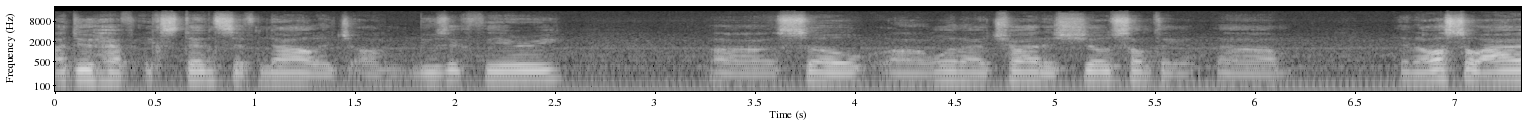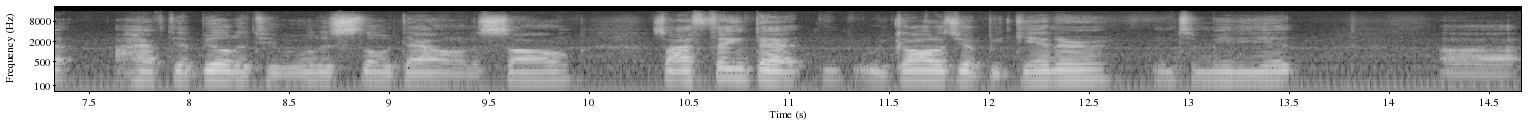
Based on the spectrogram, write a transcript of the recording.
I do have extensive knowledge on music theory. Uh, so uh, when I try to show something, um, and also I, I have the ability to really slow down on a song. So I think that regardless you're a beginner, intermediate, uh,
